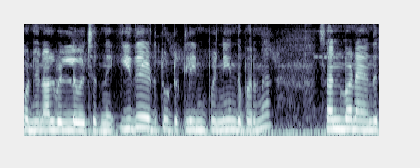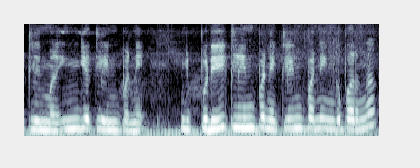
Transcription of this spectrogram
கொஞ்ச நாள் வெளில வச்சுருந்தேன். இதை எடுத்து விட்டு க்ளீன் பண்ணி இந்த பாருங்கள் சன்பனாய் வந்து க்ளீன் பண்ணி இங்கே க்ளீன் பண்ணி இப்படி க்ளீன் பண்ணி க்ளீன் பண்ணி இங்கே பாருங்கள்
